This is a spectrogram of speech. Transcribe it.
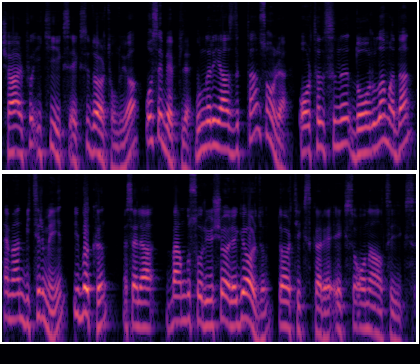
çarpı 2x eksi 4 oluyor. O sebeple bunları yazdıktan sonra ortalısını doğrulamadan hemen bitirmeyin. Bir bakın Mesela ben bu soruyu şöyle gördüm. 4x kare eksi 16x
